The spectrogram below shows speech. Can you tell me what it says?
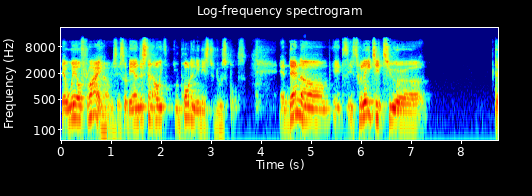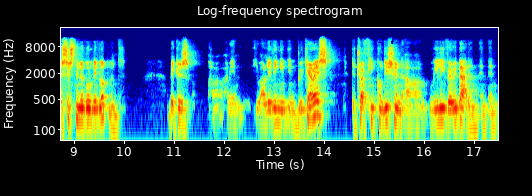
their way of life, I would say. So they understand how important it is to do sports. And then um, it's, it's related to uh, the sustainable development. Because, uh, I mean, you are living in, in Bucharest, the traffic conditions are really very bad and, and,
